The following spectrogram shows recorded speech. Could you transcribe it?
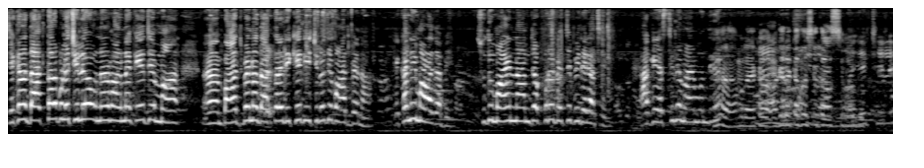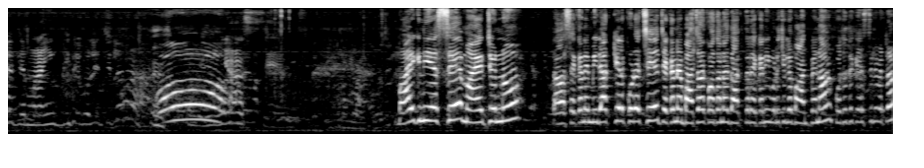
যেখানে ডাক্তার বলেছিল ওনার মাগনাকে যে মা বাঁচবে না ডাক্তারে লিখে দিয়েছিল যে বাঁচবে না। এখানেই মারা যাবে। শুধু মায়ের নাম জপ করে বেঁচে ফিরে গেছে। আগে এসেছিলে মায়ের মন্দিরে? হ্যাঁ আমরা একা- আগের আসছিলাম। যে ছেলে যে মাইক দিতে বলেছিল না ও! মাইক নিয়ে এসছে মায়ের জন্য। তা সেখানে মিরাক্কেল করেছে যেখানে বাঁচার কথা নয় ডাক্তার এখানেই বলেছিল বাঁচবে না। কোথা থেকে এসেছিল বেটা?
